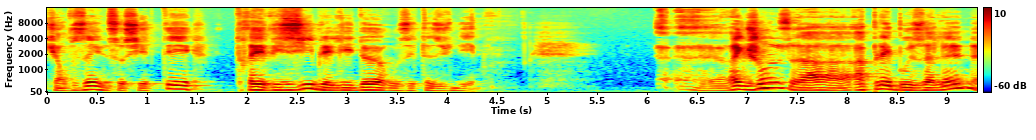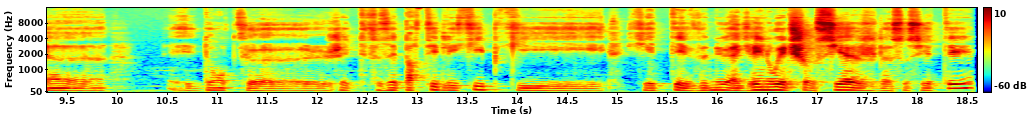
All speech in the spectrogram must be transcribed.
qui en faisait une société très visible et leader aux États-Unis. Euh, Reg Jones a appelé Booz Allen, euh, et donc je faisais partie de l'équipe qui, qui était venue à Greenwich au siège de la société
